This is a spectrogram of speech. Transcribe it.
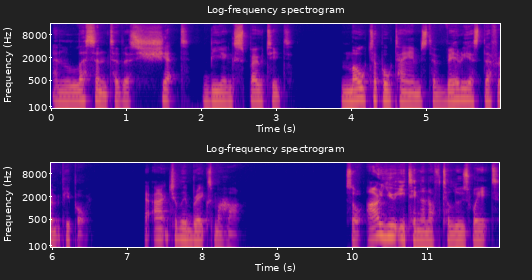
and listen to this shit being spouted multiple times to various different people. It actually breaks my heart. So, are you eating enough to lose weight?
